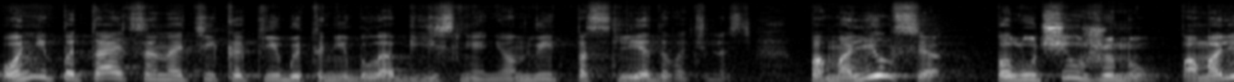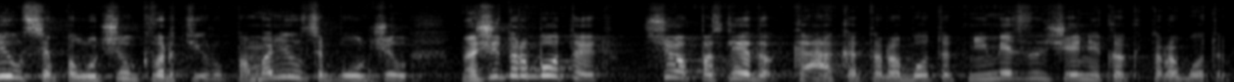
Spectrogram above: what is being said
Он не пытается найти какие бы то ни было объяснения, он видит последовательность. Помолился, получил жену, помолился, получил квартиру, помолился, получил, значит работает. Все, последовательно. Как это работает, не имеет значения, как это работает.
